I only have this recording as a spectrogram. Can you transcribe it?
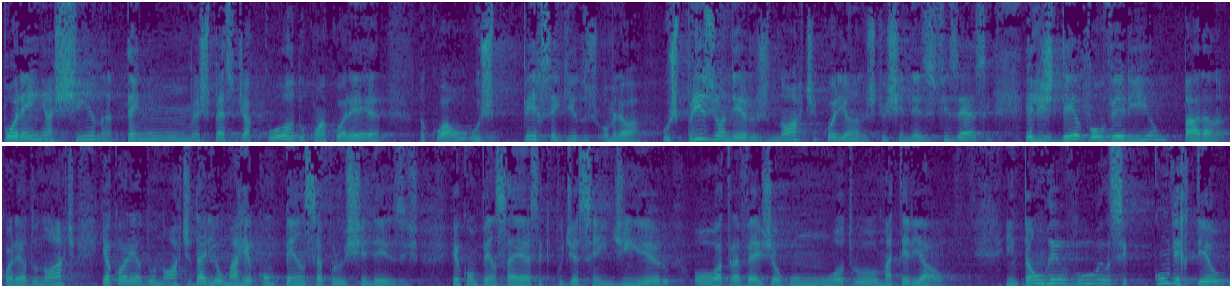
Porém, a China tem uma espécie de acordo com a Coreia, no qual os perseguidos, ou melhor, os prisioneiros norte-coreanos que os chineses fizessem, eles devolveriam para a Coreia do Norte e a Coreia do Norte daria uma recompensa para os chineses. Recompensa essa que podia ser em dinheiro ou através de algum outro material. Então, Revu ela se converteu,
